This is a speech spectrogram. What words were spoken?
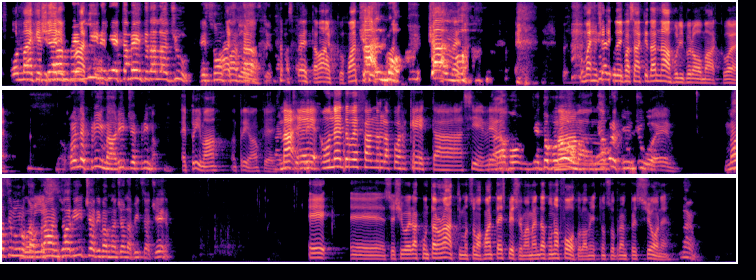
Ormai che c'è berline direttamente da laggiù e sono Marco, fantastiche. Aspetta, Marco, quanti calmo, calmo. Che c'è devi passare anche da Napoli, però, Marco, eh. No, quello è prima, Riccia è prima. È prima? È prima, ok. Ma è, non è dove fanno la porchetta, sì, è vero. Napo, è dopo Ma... Roma, Napoli è più in giù, eh. Massimo uno Buonissimo. fa pranzo a Ricci e arriva a mangiare la pizza a cena. E eh, se ci vuoi raccontare un attimo, insomma, quanto hai speso? Mi hai mandato una foto, la metto in sovraimpressione. Eh.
